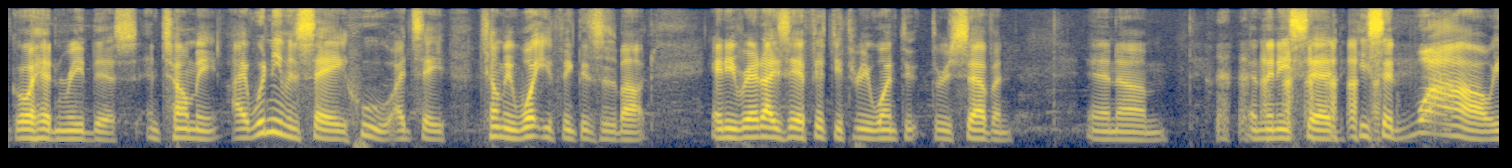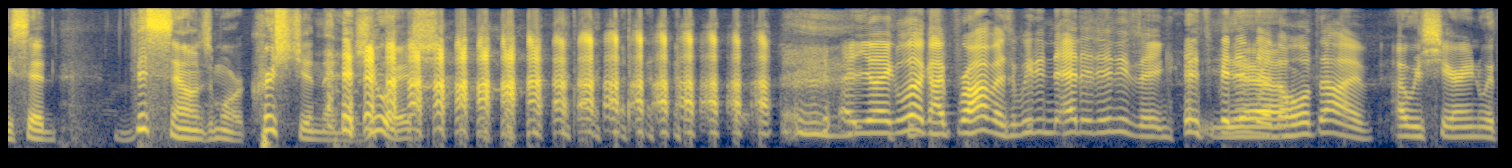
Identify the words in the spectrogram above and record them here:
go ahead and read this and tell me." I wouldn't even say who. I'd say, "Tell me what you think this is about." And he read Isaiah 53 one through, through seven, and um, and then he said, he said, "Wow," he said. This sounds more Christian than Jewish. And you're like, look, I promise, we didn't edit anything. It's been in there the whole time. I was sharing with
